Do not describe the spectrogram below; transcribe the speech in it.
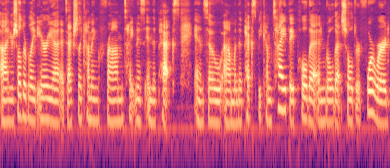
uh, your shoulder blade area, it's actually coming from tightness in the pecs. And so um, when the pecs become tight, they pull that and roll that shoulder forward.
